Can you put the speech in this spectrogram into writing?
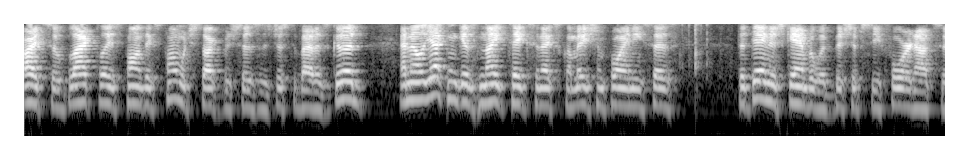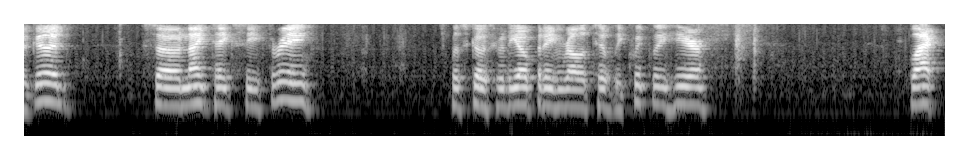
All right, so black plays pawn takes pawn, which Stockfish says is just about as good. And Alekhine gives knight takes an exclamation point. He says the Danish gambit with bishop c4 not so good. So knight takes c3. Let's go through the opening relatively quickly here. Black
